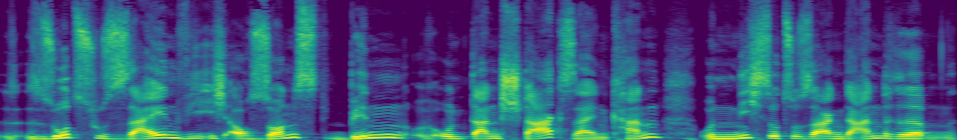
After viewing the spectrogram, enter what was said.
so zu sein, wie ich auch sonst bin und dann stark sein kann und nicht sozusagen der andere,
